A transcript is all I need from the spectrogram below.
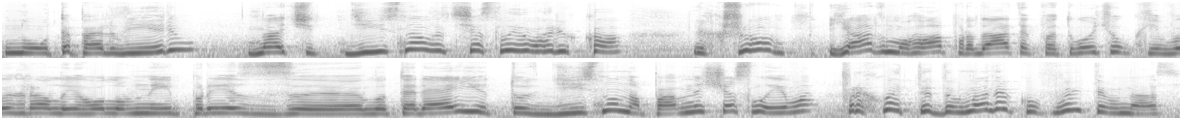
Ну тепер вірю. Значить, дійсно щаслива рюка. Якщо я змогла продати квиточок і виграли головний приз е, лотереї, то дійсно, напевне, щаслива. Приходьте до мене, купуйте в нас.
